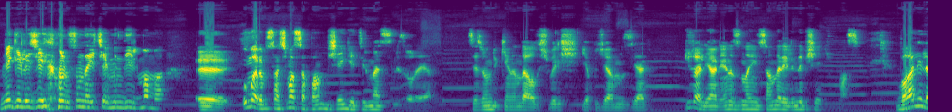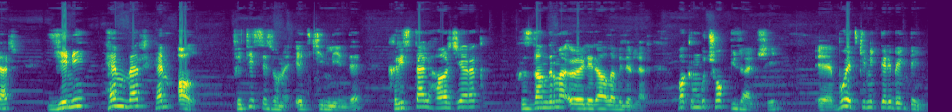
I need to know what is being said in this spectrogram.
Ne geleceği konusunda hiç emin değilim ama e, umarım saçma sapan bir şey getirmezsiniz oraya. Sezon dükkanında alışveriş yapacağımız yer. Güzel yani en azından insanlar elinde bir şey tutmaz. Valiler yeni hem ver hem al fetih sezonu etkinliğinde kristal harcayarak hızlandırma öğeleri alabilirler. Bakın bu çok güzel bir şey. E, bu etkinlikleri bekleyin.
